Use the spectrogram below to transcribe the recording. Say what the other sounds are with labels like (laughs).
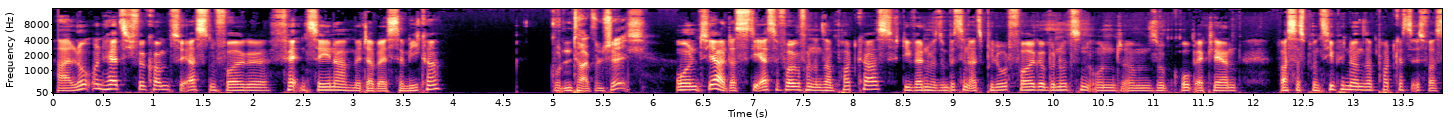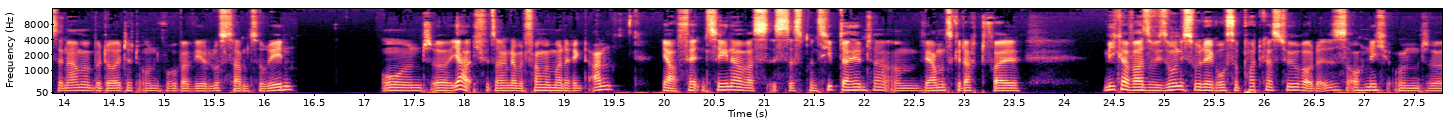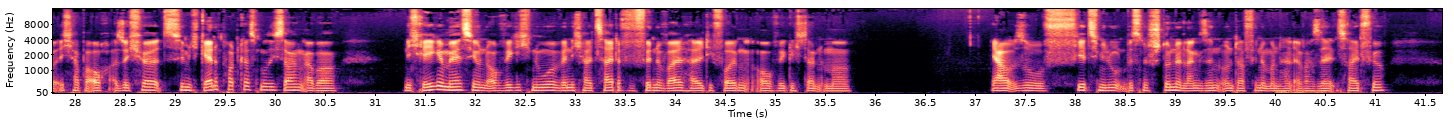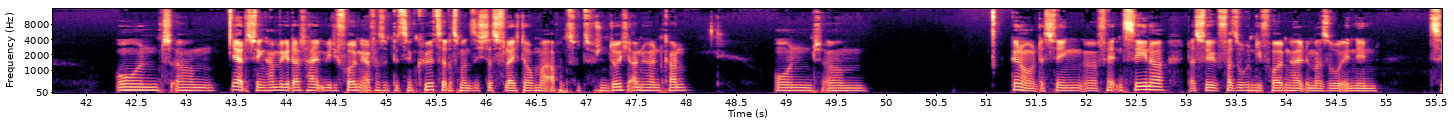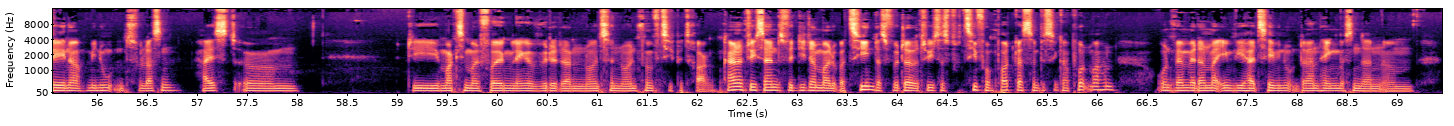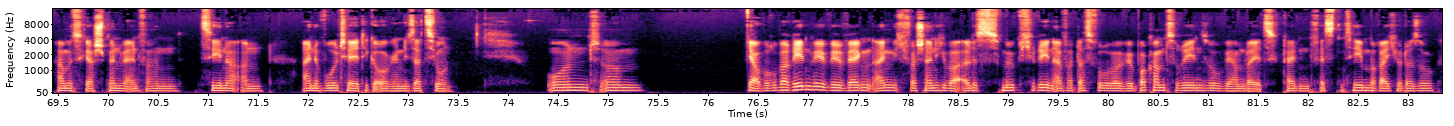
Hallo und herzlich willkommen zur ersten Folge Fetten Zehner mit dabei ist der Mika. Guten Tag wünsche ich. Und ja, das ist die erste Folge von unserem Podcast. Die werden wir so ein bisschen als Pilotfolge benutzen und ähm, so grob erklären, was das Prinzip hinter unserem Podcast ist, was der Name bedeutet und worüber wir Lust haben zu reden. Und äh, ja, ich würde sagen, damit fangen wir mal direkt an. Ja, Fetten Zehner, was ist das Prinzip dahinter? Ähm, wir haben uns gedacht, weil Mika war sowieso nicht so der große Podcast-Hörer oder ist es auch nicht. Und äh, ich habe auch, also ich höre ziemlich gerne Podcasts, muss ich sagen, aber nicht regelmäßig und auch wirklich nur, wenn ich halt Zeit dafür finde, weil halt die Folgen auch wirklich dann immer ja, so 40 Minuten bis eine Stunde lang sind und da findet man halt einfach selten Zeit für. Und ähm, ja, deswegen haben wir gedacht, halten wir die Folgen einfach so ein bisschen kürzer, dass man sich das vielleicht auch mal ab und zu zwischendurch anhören kann. Und ähm, genau, deswegen äh, fetten Zehner, dass wir versuchen, die Folgen halt immer so in den Zehner Minuten zu lassen. Heißt, ähm, die maximale Folgenlänge würde dann 1959 betragen. Kann natürlich sein, dass wir die dann mal überziehen. Das wird dann natürlich das Prinzip vom Podcast ein bisschen kaputt machen. Und wenn wir dann mal irgendwie halt 10 Minuten dranhängen müssen, dann ähm, haben wir es ja, spenden wir einfach einen Zehner an eine wohltätige Organisation. Und ähm, ja, worüber reden wir? Wir werden eigentlich wahrscheinlich über alles Mögliche reden, einfach das, worüber wir Bock haben zu reden. So, wir haben da jetzt keinen festen Themenbereich oder so.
